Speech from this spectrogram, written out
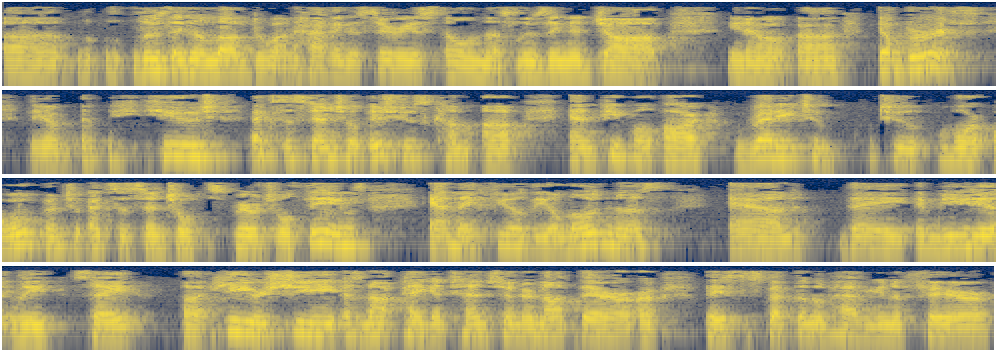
uh, losing a loved one, having a serious illness, losing a job, you know, uh, a birth. You know, huge existential issues come up and people are ready to, to more open to existential spiritual themes and they feel the aloneness and they immediately say, he or she is not paying attention or not there, or they suspect them of having an affair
